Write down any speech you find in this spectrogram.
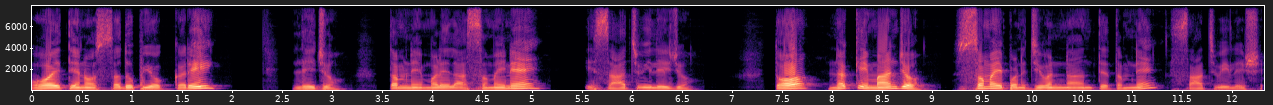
હોય તેનો સદુપયોગ કરી લેજો. તમને મળેલા સમયને એ સાચવી લેજો. તો નક્કી માનજો, સમય પણ જીવનના અંતે તમને સાચવી લેશે.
